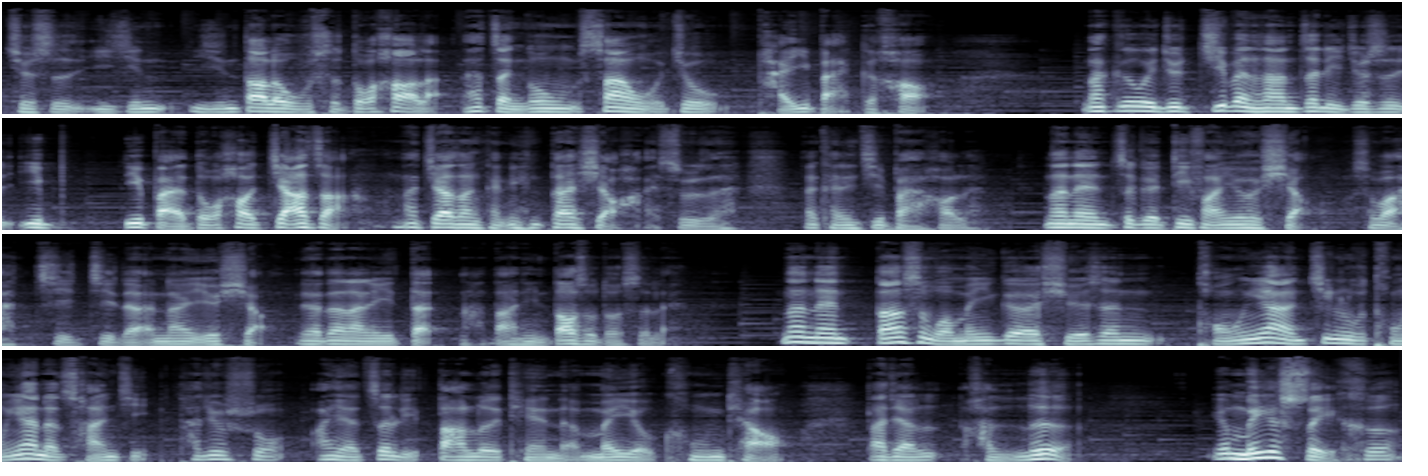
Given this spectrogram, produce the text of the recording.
就是已经已经到了五十多号了，他总共上午就排一百个号，那各位就基本上这里就是一一百多号家长，那家长肯定带小孩，是不是？那肯定几百号人，那呢这个地方又小，是吧？挤挤的那又小，要在那里等啊，大厅到处都是人。那呢，当时我们一个学生同样进入同样的场景，他就说：“哎呀，这里大热天的，没有空调，大家很热，又没有水喝。”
